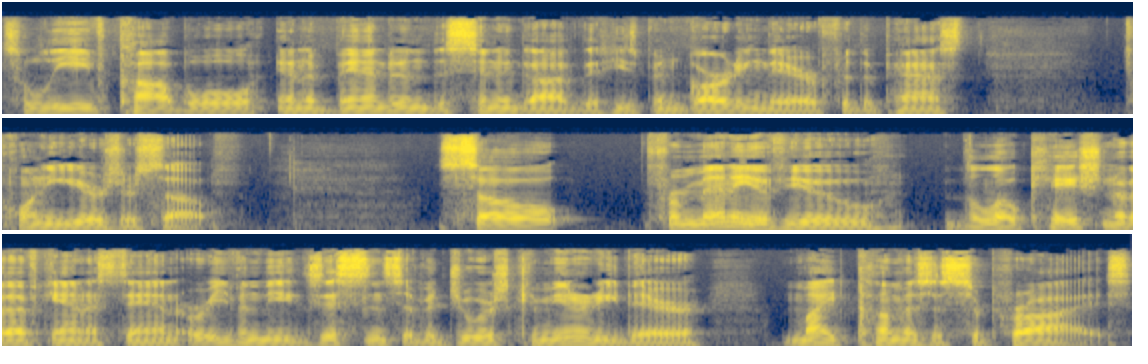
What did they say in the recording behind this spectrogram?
to leave Kabul and abandon the synagogue that he's been guarding there for the past 20 years or so. So, for many of you, the location of Afghanistan or even the existence of a Jewish community there might come as a surprise.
